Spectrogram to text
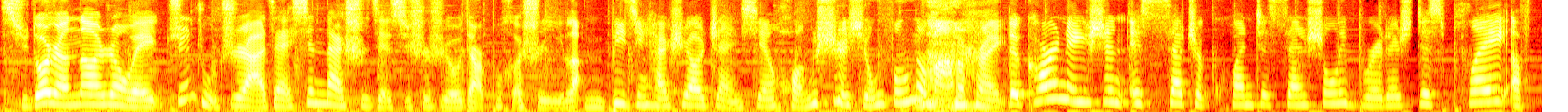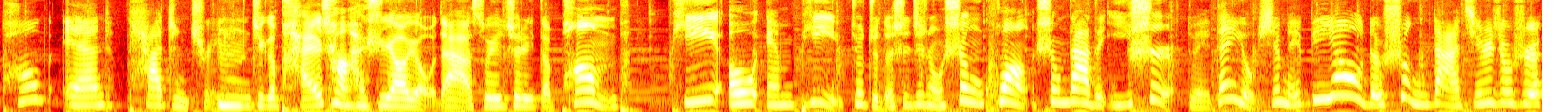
许多人呢认为君主制啊，在现代世界其实是有点不合时宜了。嗯，毕竟还是要展现皇室雄风的嘛。right. The coronation is such a quintessentially British display of pomp and pageantry. 嗯，这个排场还是要有的，所以这里的 pomp。 P O M P 就指的是这种盛况、盛大的仪式。对，但有些没必要的盛大，其实就是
